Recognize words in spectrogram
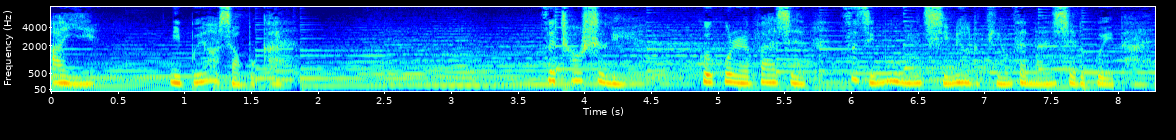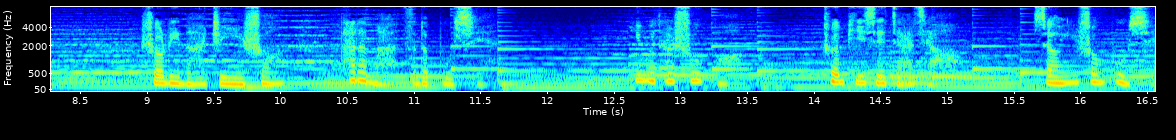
阿姨，你不要想不开。”在超市里，会忽然发现自己莫名其妙地停在男鞋的柜台，手里拿着一双他的码子的布鞋，因为他说过，穿皮鞋夹脚，想一双布鞋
